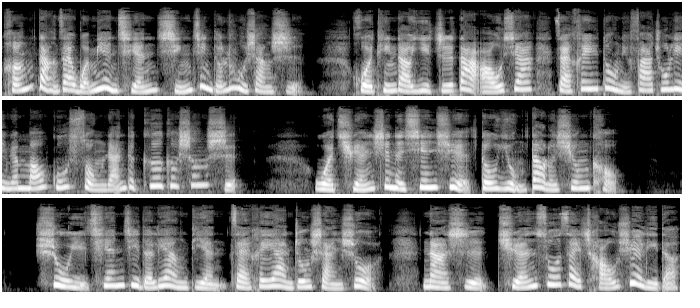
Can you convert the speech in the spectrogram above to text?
横挡在我面前行进的路上时，或听到一只大鳌虾在黑洞里发出令人毛骨悚然的咯咯声时，我全身的鲜血都涌到了胸口。数以千计的亮点在黑暗中闪烁，那是蜷缩在巢穴里的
